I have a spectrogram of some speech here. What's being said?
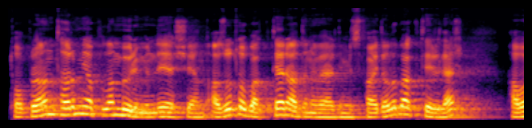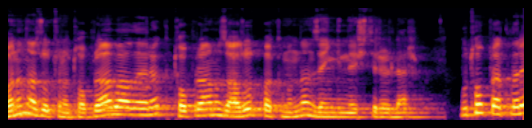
Toprağın tarım yapılan bölümünde yaşayan azotobakter adını verdiğimiz faydalı bakteriler havanın azotunu toprağa bağlayarak toprağımızı azot bakımından zenginleştirirler. Bu topraklara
